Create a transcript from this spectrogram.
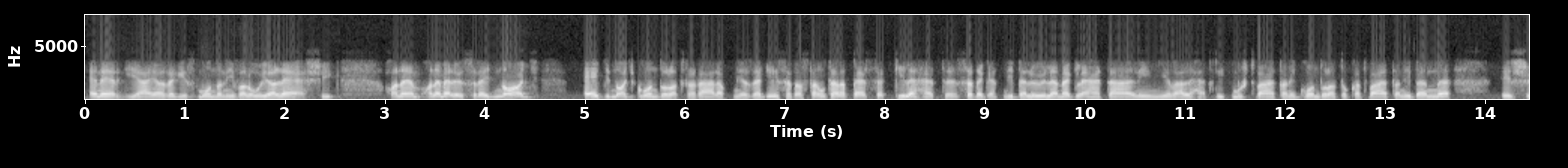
energiája, az egész mondani valója leesik, hanem, hanem először egy nagy egy nagy gondolatra rárakni az egészet, aztán utána persze ki lehet szedegetni belőle, meg lehet állni, nyilván lehet ritmust váltani, gondolatokat váltani benne, és,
